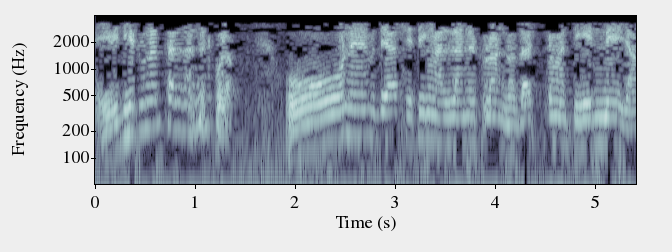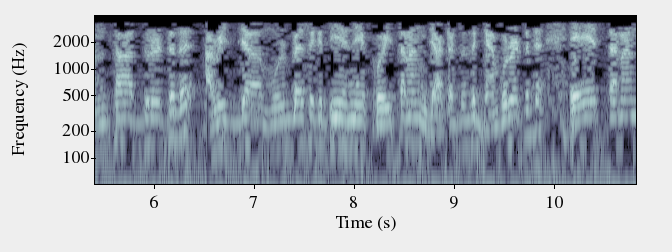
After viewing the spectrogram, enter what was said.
ඒ විදිහට උනත් අල්ලන්නත් පුළුවන්. ඕනෑම දෙයක් සිතින් අල්ලන්න පුළුවන්. නොදැක්කම තියෙන්නේ යන්තාදුරටද අවිද්‍යාව මුල් බැසක තියෙන්නේ කොයිතරම් යටටද ගැඹුරටද? ඒ තරම්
